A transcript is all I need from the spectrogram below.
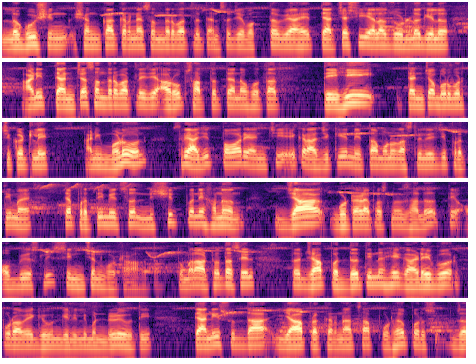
लघु शिं शंका करण्यासंदर्भातलं त्यांचं जे वक्तव्य आहे त्याच्याशी याला जोडलं गेलं आणि त्यांच्या संदर्भातले जे आरोप सातत्यानं होतात तेही त्यांच्याबरोबर चिकटले. आणि म्हणून श्री अजित पवार यांची एक राजकीय नेता म्हणून असलेली जी प्रतिमा आहे त्या प्रतिमेचं निश्चितपणे हनन ज्या घोटाळ्यापासून झालं ते ऑब्व्हियसली सिंचन घोटाळा होता. तुम्हाला आठवत असेल तर ज्या पद्धतीनं हे गाडेभर पुरावे घेऊन गेलेली मंडळी होती त्यांनी सुद्धा या प्रकरणाचा पुढं परस जर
